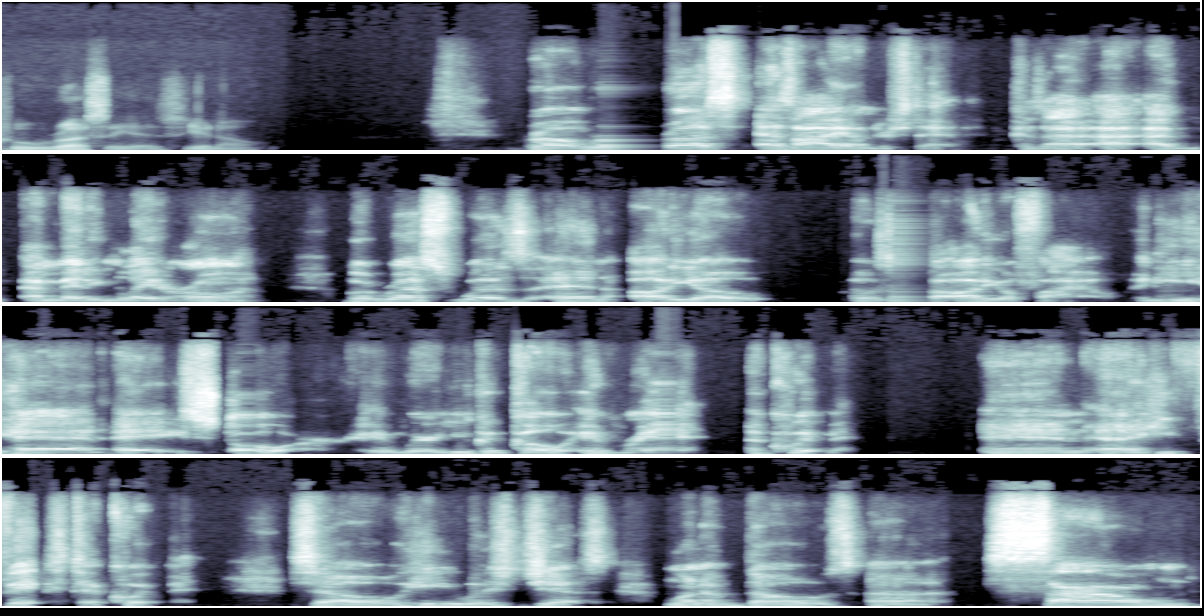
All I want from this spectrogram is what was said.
who Russ is, you know. Bro, Russ, as I understand it, because I, I I met him later on, but Russ was an audio, it was an audiophile, and he had a store where you could go and rent equipment and uh, he fixed equipment. So he was just one of those uh, sound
